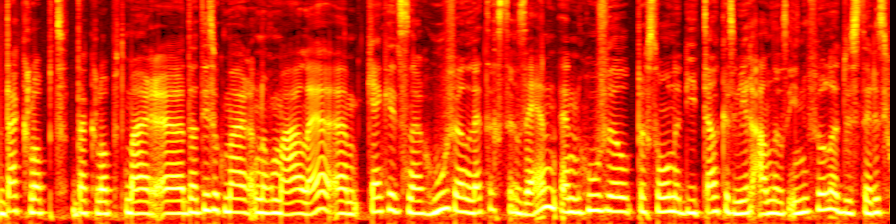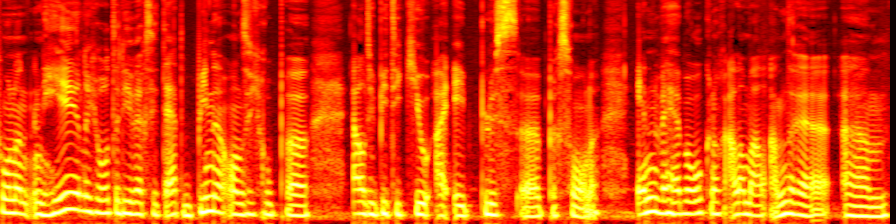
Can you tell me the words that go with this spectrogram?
Dat klopt, dat klopt. Maar uh, dat is ook maar normaal. Hè. Um, kijk eens naar hoeveel letters er zijn en hoeveel personen die telkens weer anders invullen. Dus er is gewoon een, een hele grote diversiteit binnen onze groep uh, LGBTQIA uh, personen. En we hebben ook nog allemaal andere... Um,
